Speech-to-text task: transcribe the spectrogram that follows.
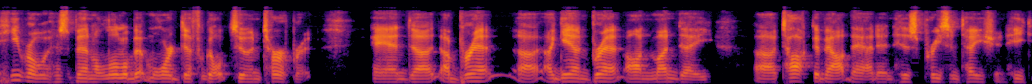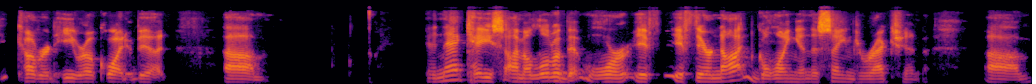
uh, HIRO has been a little bit more difficult to interpret. And uh, Brent, uh, again, Brent on Monday uh, talked about that in his presentation. He covered HIRO quite a bit. Um, in that case, I'm a little bit more, if, if they're not going in the same direction, um,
